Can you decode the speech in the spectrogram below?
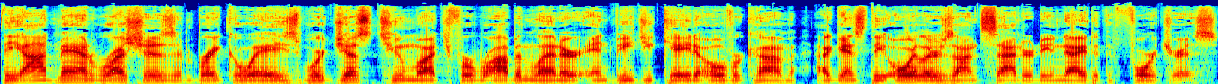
The odd man rushes and breakaways were just too much for Robin Lehner and VGK to overcome against the Oilers on Saturday night at the Fortress.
